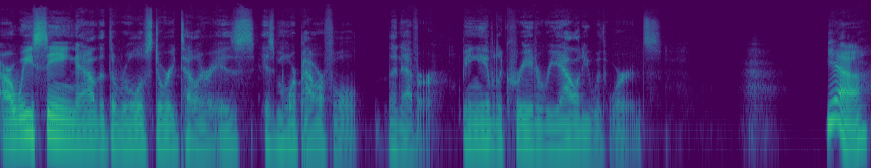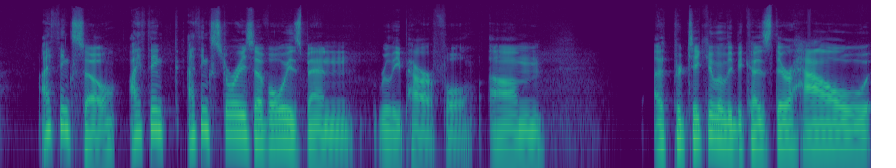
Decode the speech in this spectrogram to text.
are we seeing now that the role of storyteller is is more powerful than ever, being able to create a reality with words? Yeah, I think so. I think I think stories have always been really powerful, um, uh, particularly because they're how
